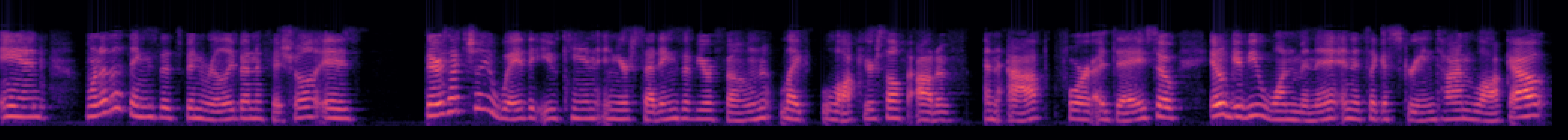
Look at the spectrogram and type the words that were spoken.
and one of the things that's been really beneficial is there's actually a way that you can in your settings of your phone like lock yourself out of an app for a day. So it'll give you 1 minute and it's like a screen time lockout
